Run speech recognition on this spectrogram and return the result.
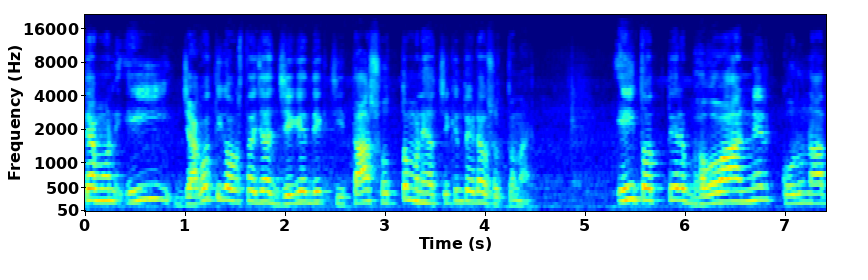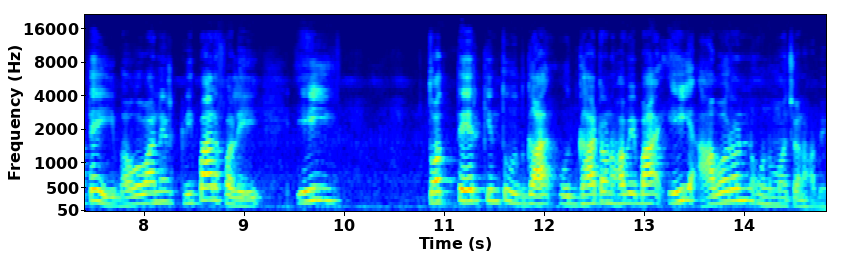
তেমন এই জাগতিক অবস্থায় যা জেগে দেখছি, তা সত্য মনে হচ্ছে, কিন্তু এটাও সত্য নয়। এই তত্ত্বের ভগবানের করুণাতেই, ভগবানের কৃপার ফলে এই তত্ত্বের কিন্তু উদ্ঘা উদ্ঘাটন হবে বা এই আবরণ উন্মোচন হবে।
